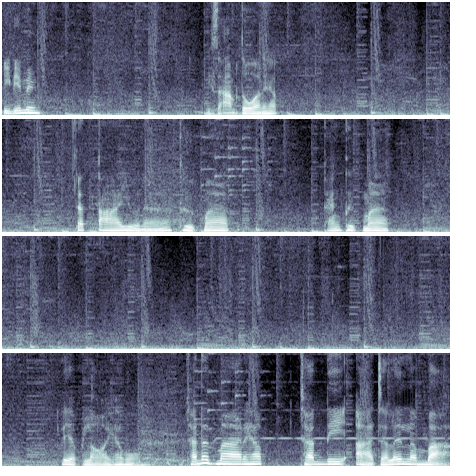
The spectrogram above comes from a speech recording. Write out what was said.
อีกนิดนึง อีกสามตัวนะครับ จะตายอยู่นะถึกมาก แทงถึกมาก เรียบร้อยครับผม ชั้นถัดมานะครับ ชั้นนี้อาจจะเล่นลำบาก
